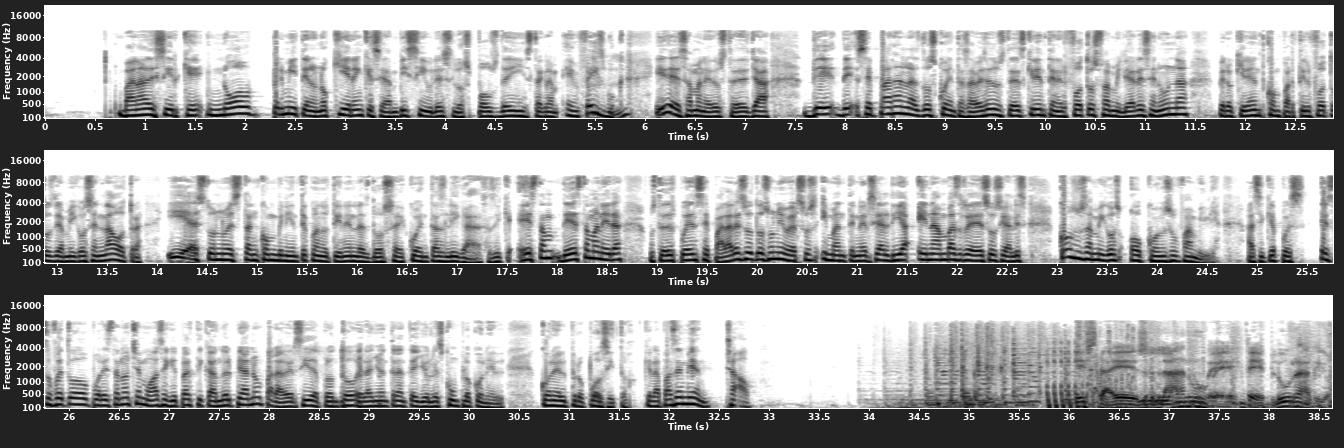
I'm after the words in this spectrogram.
van a decir que no permiten o no quieren que sean visibles los posts de Instagram en Facebook. Y de esa manera ustedes ya de, de- separan las dos cuentas. A veces ustedes quieren tener fotos familiares en una, pero quieren compartir fotos de amigos en la otra. Y esto no es tan conveniente cuando tienen las dos eh, cuentas ligadas. Así que esta, de esta manera ustedes pueden separar esos dos universos y mantenerse al día en ambas redes sociales con sus amigos o con su familia. Así que pues esto fue todo por esta noche. Me voy a seguir practicando el piano para ver si de pronto el año entrante yo les cumplo con el, con el propósito. Que la pasen bien. Chao. Esta es la nube de Blue Radio.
